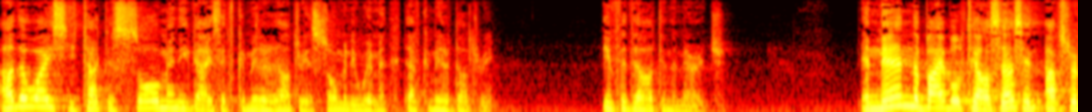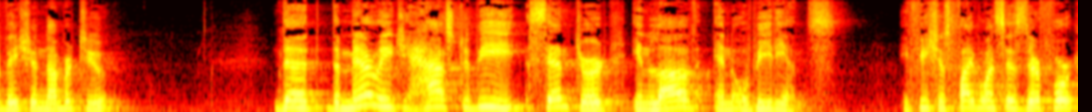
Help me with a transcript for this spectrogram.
Otherwise, you talk to so many guys that have committed adultery and so many women that have committed adultery. Infidelity in the marriage. And then the Bible tells us in observation number two that the marriage has to be centered in love and obedience. Ephesians 5 1 says, Therefore,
